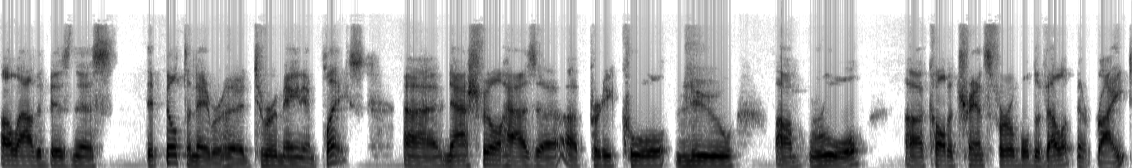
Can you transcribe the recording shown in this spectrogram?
allow the business that built the neighborhood to remain in place. Uh, Nashville has a, a, pretty cool new um, rule uh, called a transferable development right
